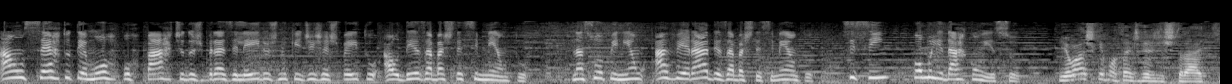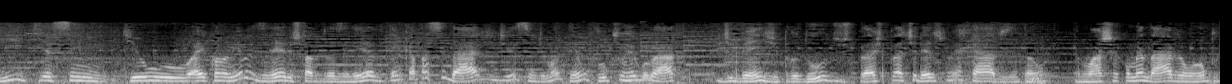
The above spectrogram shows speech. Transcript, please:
Há um certo temor por parte dos brasileiros no que diz respeito ao desabastecimento. Na sua opinião, haverá desabastecimento? Se sim, como lidar com isso? E eu acho que é importante registrar aqui que assim que o, a economia brasileira, o Estado brasileiro, tem capacidade de, assim, de manter um fluxo regular de bens, de produtos para as prateleiras dos mercados. Então, eu não acho recomendável um amplo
